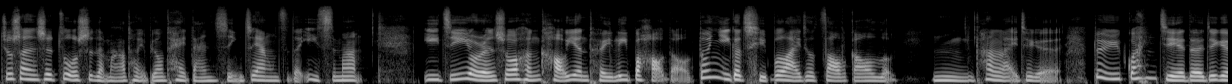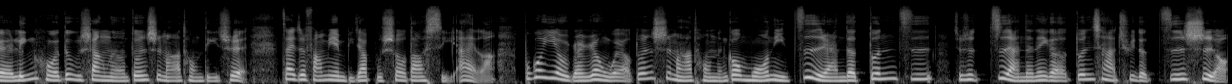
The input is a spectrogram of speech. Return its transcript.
就算是坐式的马桶也不用太担心，这样子的意思吗？以及有人说很考验腿力不好的，蹲一个起不来就糟糕了。嗯，看来这个对于关节的这个灵活度上呢，蹲式马桶的确在这方面比较不受到喜爱啦。不过也有人认为哦，蹲式马桶能够模拟自然的蹲姿，就是自然的那个蹲下去的姿势哦，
